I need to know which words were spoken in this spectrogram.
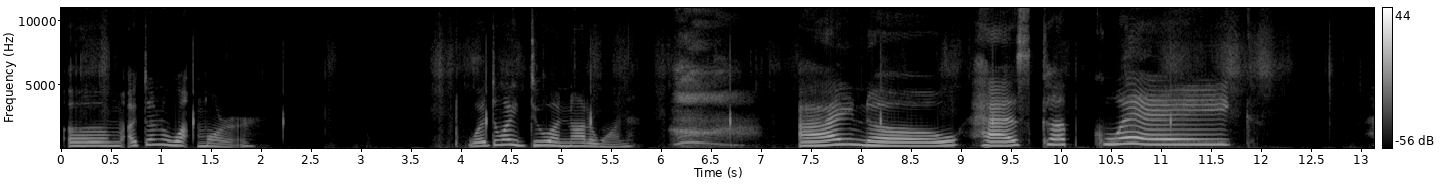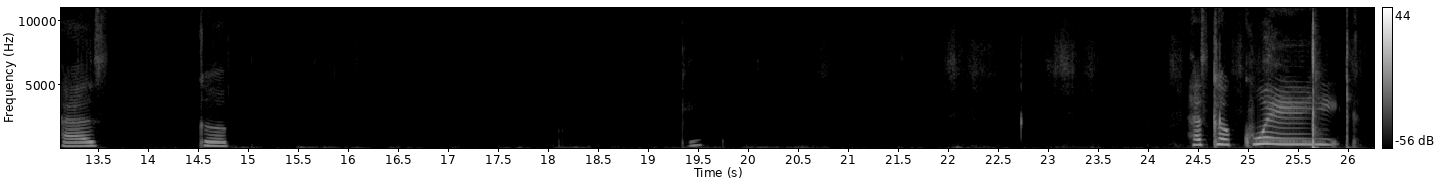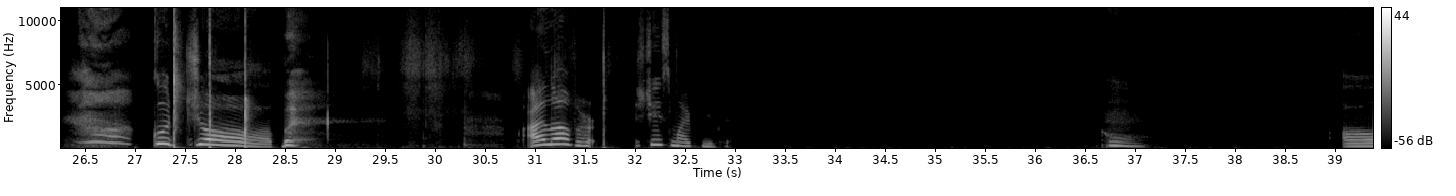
Um, I don't know what more. What do I do another one? I know has cupquake. Has cake. Has cupquake. Good job. I love her. She's my favorite. Oh. Oh,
